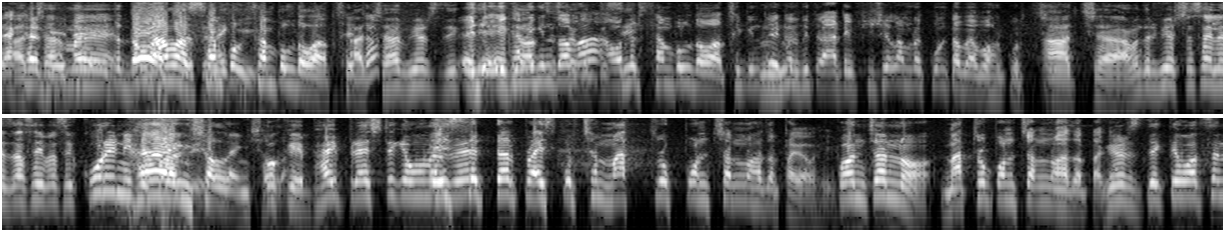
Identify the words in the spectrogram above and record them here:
দেখা আচ্ছা, দেই। মানে এটা দেওয়া আছে স্যাম্পল স্যাম্পল দেওয়া আছে এটা। আচ্ছা ভিউয়ার্স দেখছি এই যে এখানে কিন্তু আমরা আমাদের স্যাম্পল দেওয়া আছে কিন্তু এটার ভিতরে আর্টিফিশিয়াল আমরা কোনটা ব্যবহার করছি? আচ্ছা আমাদের ভিউয়ার্স চাইলে যাচাই বাছাই করে নিতে হ্যাঁ পারবে। ইনশাআল্লাহ ইনশাআল্লাহ ওকে ভাই প্রাইসটা কেমন এই সেটটার প্রাইস পড়ছে মাত্র পঞ্চান্ন হাজার টাকা ভাই। 55 মাত্র পঞ্চান্ন হাজার টাকা। ভিউয়ার্স দেখতে পাচ্ছেন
